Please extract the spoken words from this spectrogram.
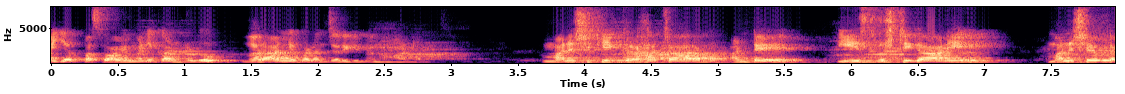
అయ్యప్ప స్వామి మణికంఠుడు వరాన్ని ఇవ్వడం జరిగిందన్నమాట. మనిషికి గ్రహచారం అంటే ఈ సృష్టి కానీ మనిషి యొక్క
